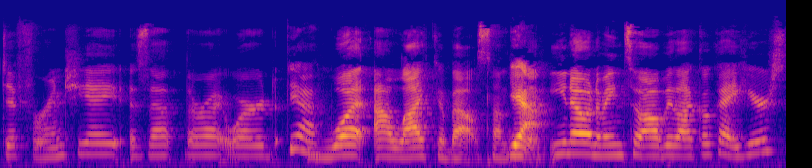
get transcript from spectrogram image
differentiate, is that the right word? Yeah. What I like about something. Yeah. You know what I mean? So I'll be like, okay, here's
